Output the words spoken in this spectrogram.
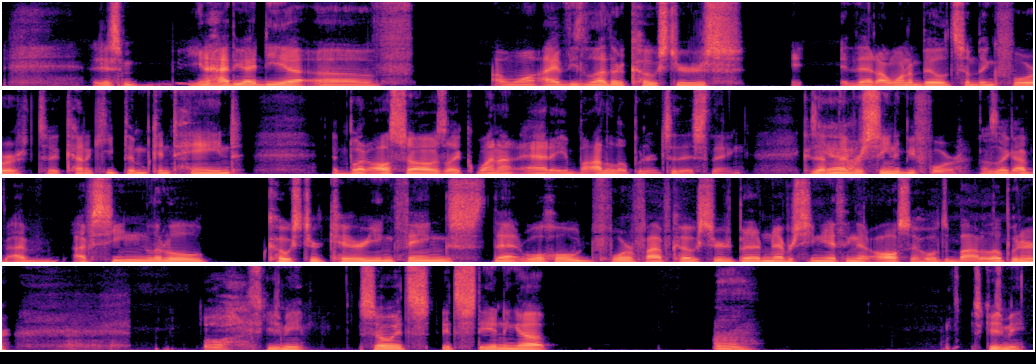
I just you know had the idea of I want I have these leather coasters eh, that I want to build something for to kind of keep them contained. But also I was like, why not add a bottle opener to this thing? Because I've Yeah. never seen it before. I was like, I've I've I've seen little coaster carrying things that will hold four or five coasters, but I've never seen anything that also holds a bottle opener. Oh, excuse me. So it's it's standing up. excuse me.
